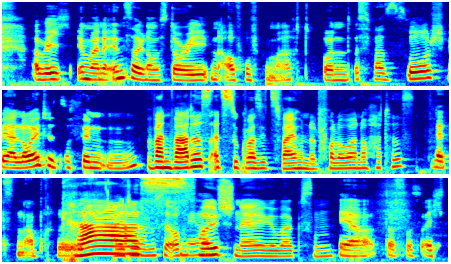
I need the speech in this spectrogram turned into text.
Habe ich in meiner Instagram-Story einen Aufruf gemacht. Und es war so schwer, Leute zu finden. Wann war das, als du quasi 200 Follower noch hattest? Letzten April. Krass. Alter, da bist du auch März. voll schnell gewachsen. Ja, das ist echt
